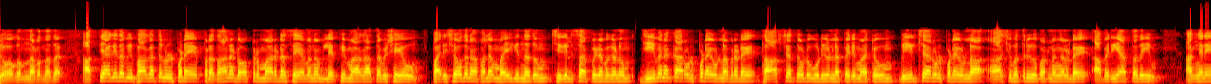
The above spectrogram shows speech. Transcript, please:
യോഗം നടന്നത്. അത്യാഹിത വിഭാഗത്തിൽ ഉൾപ്പെടെ പ്രധാന ഡോക്ടർമാരുടെ സേവനം ലഭ്യമാകാത്ത വിഷയവും പരിശോധനാ ഫലം വൈകുന്നതും ചികിത്സാ പിഴവുകളും ജീവനക്കാർ ഉൾപ്പെടെയുള്ളവരുടെ ധാർഷ്ട്യത്തോടുകൂടിയുള്ള പെരുമാറ്റവും വീൽചെയർ ഉൾപ്പെടെയുള്ള ആശുപത്രി ഉപകരണങ്ങളുടെ അപര്യാപ്തതയും അങ്ങനെ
